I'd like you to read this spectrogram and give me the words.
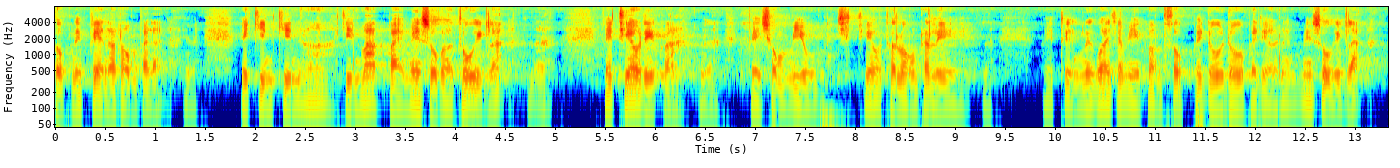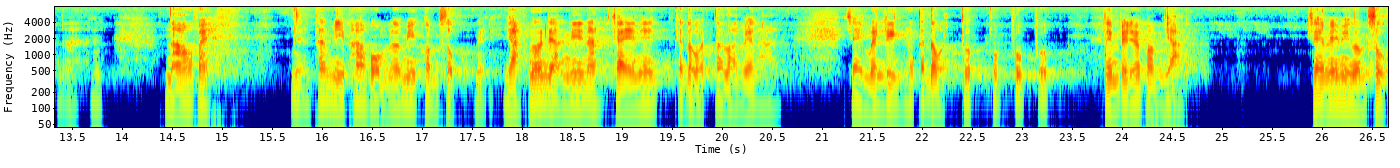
สุขนี่เปลี่ยนอารมณ์ไปแล้วไปกินกินกินมากไปไม่สุขแล้วทุกข์อีกแล้วนะไปเที่ยวดีกว่านะไปชมวิว เที่ยวทะลงทะเลนะไปถึงนึกว่าจะมีความสุขไปดูดูไปเดี๋ยวนึงไม่สุขอีกแล้วนะหนาวไป เนี่ยถ้ามีผ้าห่มแล้วมีความสุขเนี่ยอยากโน้นอย่างนี้นะใจนี่กระโดดตลอดเวลา ใจเหมือนลิงแล้วกระโดดปุ๊บปุ๊บปุ๊บปุ๊บเต็มไปด้วยความอยาก ใจไม่มีความสุข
